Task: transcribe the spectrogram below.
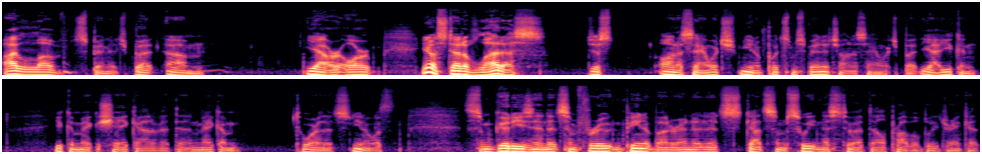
I love spinach, but um, yeah, or or you know, instead of lettuce, just on a sandwich, you know, put some spinach on a sandwich. But yeah, you can you can make a shake out of it then make them to where that's you know with some goodies in it, some fruit and peanut butter in it. It's got some sweetness to it. They'll probably drink it.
